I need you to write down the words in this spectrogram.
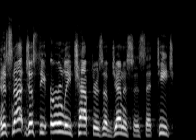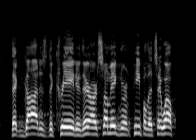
And it's not just the early chapters of Genesis that teach that God is the creator. There are some ignorant people that say, well,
